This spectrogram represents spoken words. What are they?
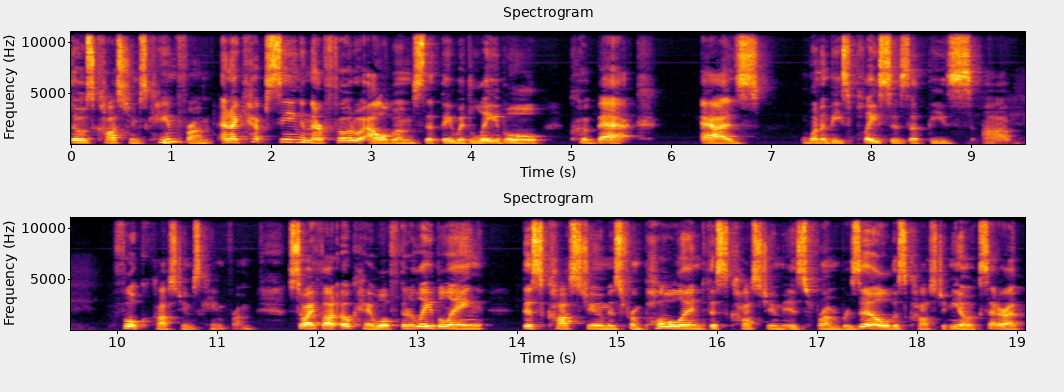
those costumes came from. And I kept seeing in their photo albums that they would label Quebec as one of these places that these uh, folk costumes came from. So I thought, okay, well, if they're labeling this costume is from Poland, this costume is from Brazil, this costume, you know, etc.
